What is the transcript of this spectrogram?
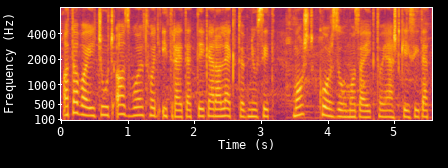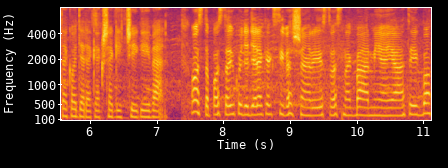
A tavalyi csúcs az volt, hogy itt rejtették el a legtöbb nyuszit, most korzó mozaik tojást készítettek a gyerekek segítségével. Azt tapasztaljuk, hogy a gyerekek szívesen részt vesznek bármilyen játékba,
